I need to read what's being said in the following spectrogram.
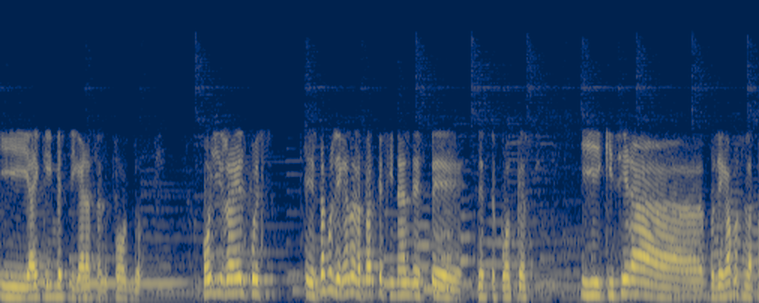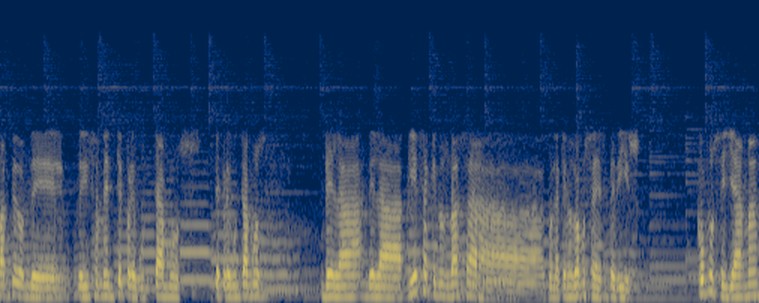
Y hay que investigar hasta el fondo. Oye Israel, pues estamos llegando a la parte final de este de este podcast y quisiera, pues llegamos a la parte donde precisamente preguntamos, te preguntamos de la de la pieza que nos vas a con la que nos vamos a despedir. ¿Cómo se llama?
